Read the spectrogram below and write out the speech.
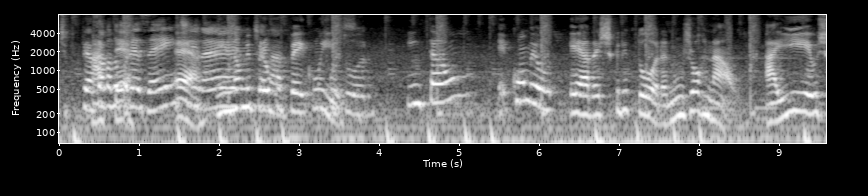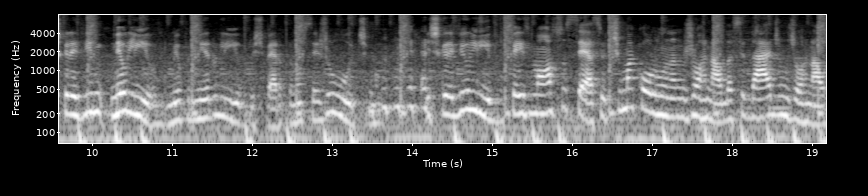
tipo, pensava Até- no presente, É, né? e não me nada preocupei com isso. futuro. Então, como eu era escritora num jornal, aí eu escrevi meu livro, meu primeiro livro, espero que não seja o último. Escrevi o livro, fez maior sucesso. Eu tinha uma coluna no Jornal da Cidade, um jornal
